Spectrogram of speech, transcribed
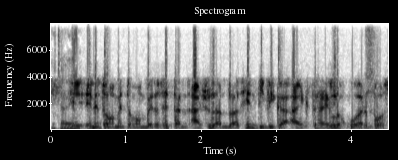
Eh, en estos momentos bomberos están ayudando a científica a extraer los cuerpos,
